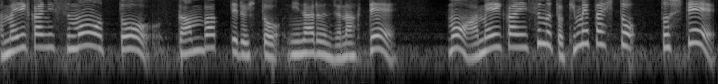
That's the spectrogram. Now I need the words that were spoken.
アメリカに住もうと頑張ってる人になるんじゃなくてもうアメリカに住むと決めた人として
